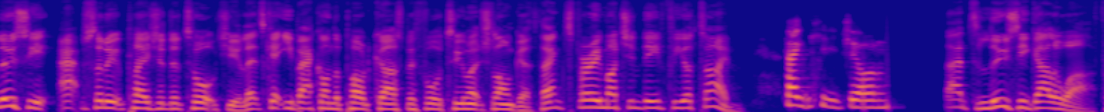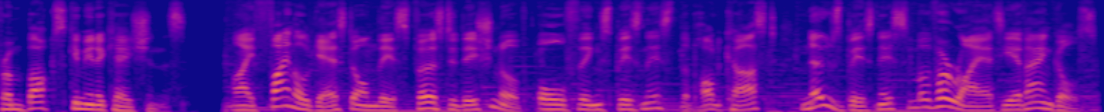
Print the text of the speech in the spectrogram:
Lucy, absolute pleasure to talk to you. Let's get you back on the podcast before too much longer. Thanks very much indeed for your time. Thank you, John. That's Lucy Gallois from Boxx Communications. My final guest on this first edition of All Things Business, the podcast, knows business from a variety of angles.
